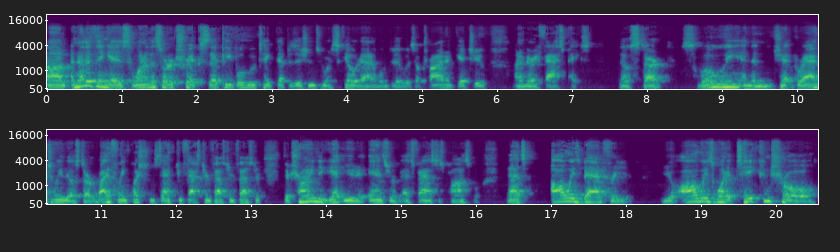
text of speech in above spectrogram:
Um, another thing is one of the sort of tricks that people who take depositions who are skilled at it will do is they'll try to get you on a very fast pace. They'll start slowly and then gradually they'll start rifling questions at you faster and faster and faster. They're trying to get you to answer as fast as possible. That's always bad for you. You always want to take control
